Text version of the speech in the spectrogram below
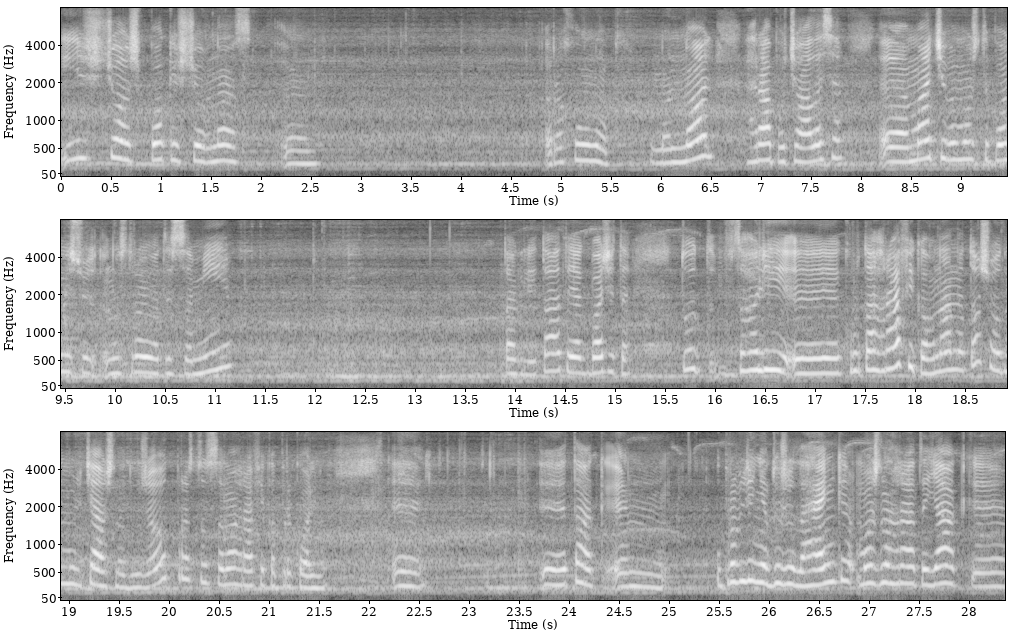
І що ж, поки що в нас е, рахунок 0-0, гра почалася. Е, матчі ви можете повністю настроювати самі. Так, літати, як бачите. Тут взагалі е, крута графіка, вона не то, що от мультяшна дуже, а от просто сама графіка прикольна. Е, е, так, ем, управління дуже легеньке, можна грати як е,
